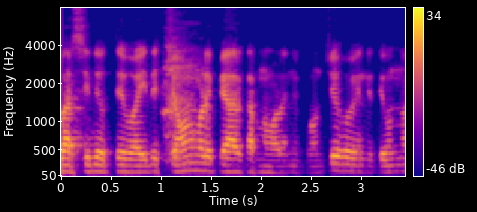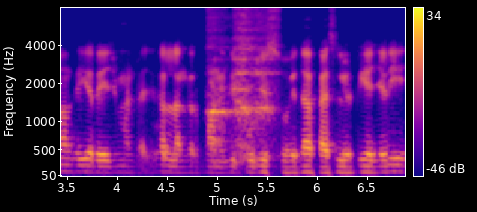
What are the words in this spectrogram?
ਵਰਸੀ ਦੇ ਉੱਤੇ ਬਾਈ ਦੇ ਚਾਹਣ ਵਾਲੇ, ਪਿਆਰ ਕਰਨ ਵਾਲੇ ਨੇ ਪਹੁੰਚੇ ਹੋਏ ਨੇ ਤੇ ਉਹਨਾਂ ਲਈ ਅਰੇਂਜਮੈਂਟ ਹੈ ਜਿਹੜਾ ਲੰਗਰ ਪਾਣੀ ਦੀ ਪੂਰੀ ਸੁਵਿਧਾ ਫੈਸਿਲਿਟੀ ਹੈ ਜਿਹੜੀ।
